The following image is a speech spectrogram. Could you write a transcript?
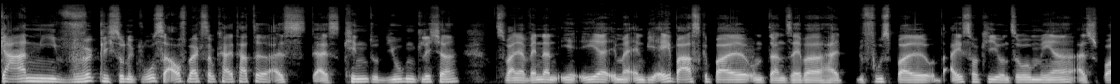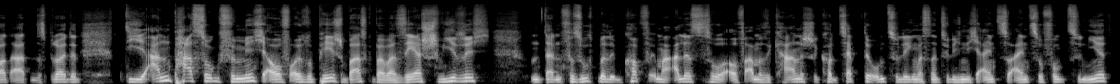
gar nie wirklich so eine große Aufmerksamkeit hatte als, als Kind und Jugendlicher. Es war ja, wenn dann e-, eher immer NBA-Basketball und dann selber halt Fußball und Eishockey und so mehr als Sportarten. Das bedeutet, die Anpassung für mich auf europäischen Basketball war sehr schwierig und dann versucht man im Kopf immer alles so auf amerikanische Konzepte umzulegen, was natürlich nicht eins zu eins so funktioniert.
